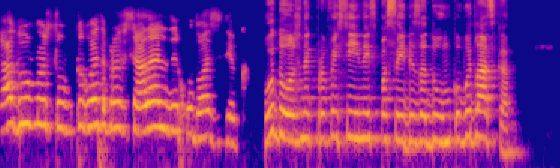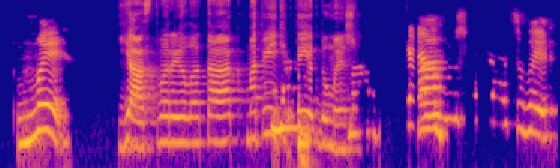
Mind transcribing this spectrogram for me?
Я думаю, что какой-то профессиональный художник. Художник професійний, спасибі за думку, будь ласка. Ви. Я створила, так. Матвійчик, ти як думаєш? Я думаю, що ви.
